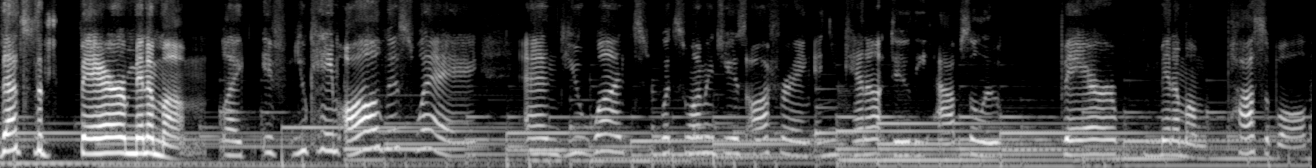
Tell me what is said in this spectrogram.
that's the bare minimum. Like if you came all this way and you want what Swamiji is offering and you cannot do the absolute bare minimum possible.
